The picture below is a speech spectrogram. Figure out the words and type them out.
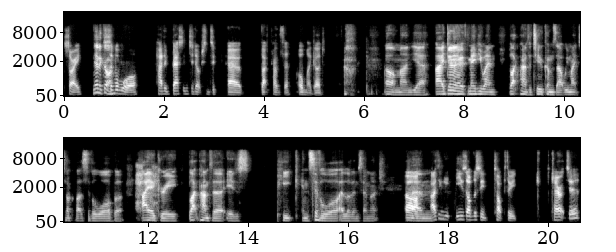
sorry, yeah, no, go on. Civil War had a best introduction to uh, Black Panther. Oh my god. Oh man, yeah. I don't know if maybe when Black Panther 2 comes out, we might talk about Civil War, but I agree. Black Panther is peak in Civil War. I love him so much. Uh, Um, I think he's obviously top three character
